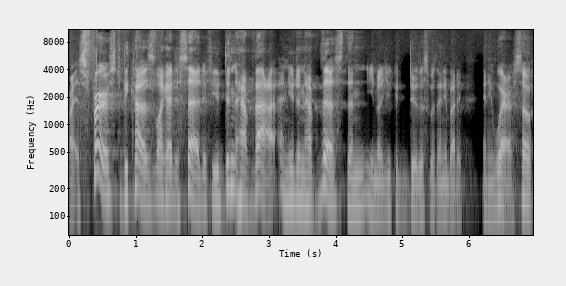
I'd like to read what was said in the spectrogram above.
Right? It's first because, like I just said, if you didn't have that and you didn't have this, then you know you could do this with anybody anywhere. So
